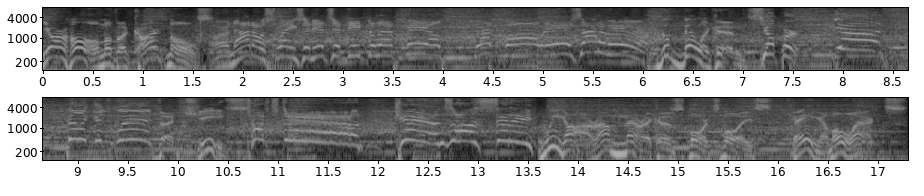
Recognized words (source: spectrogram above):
your home of the Cardinals. Arenado swings and hits it deep to left field. That ball is out of here. The Billikens. Jumper. Yes! Billikens win! The Chiefs. Touchdown! Kansas City! We are America's sports voice. KMOX.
